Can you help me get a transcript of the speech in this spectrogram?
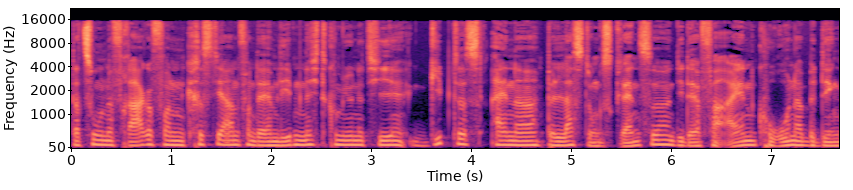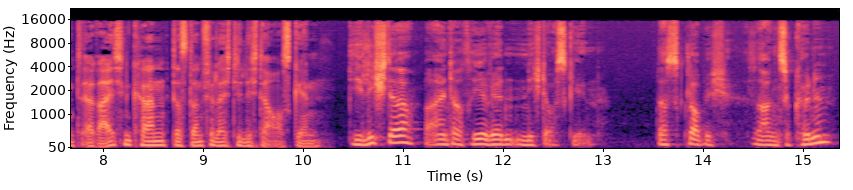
Dazu eine Frage von Christian von der Im Leben nicht Community. Gibt es eine Belastungsgrenze, die der Verein Corona-bedingt erreichen kann, dass dann vielleicht die Lichter ausgehen? Die Lichter bei Eintracht Trier werden nicht ausgehen. Das glaube ich sagen zu können.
